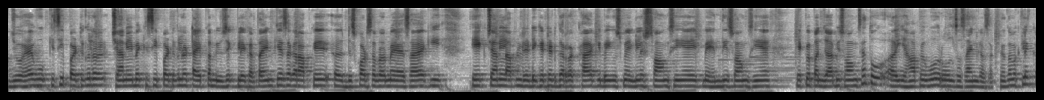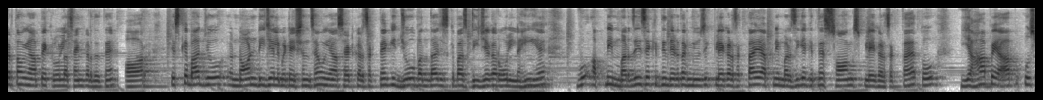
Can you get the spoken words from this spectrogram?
जो है वो किसी पर्टिकुलर चैनल में किसी पर्टिकुलर टाइप का म्यूज़िक प्ले करता है। इनकेस अगर आपके डिस्कॉर्ड सर्वर में ऐसा है कि एक चैनल आपने डेडिकेटेड कर रखा है कि भाई उसमें इंग्लिश सॉन्ग्स ही हैं, एक में हिंदी सॉन्ग्स ही हैं, एक में पंजाबी सॉन्ग्स हैं तो यहाँ पे वो रोल्स असाइन कर सकते हैं। तो मैं क्लिक करता हूँ, यहाँ पे एक रोल असाइन कर देते हैं। और इसके बाद जो नॉन डीजे लिमिटेशन हैं, वो यहाँ सेट कर सकते हैं कि जो बंदा जिसके पास डीजे का रोल नहीं है, वो अपनी मर्ज़ी से कितनी देर तक म्यूज़िक प्ले कर सकता है या अपनी मर्ज़ी के कितने सॉन्ग्स प्ले कर सकता है। तो यहाँ पे आप उस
